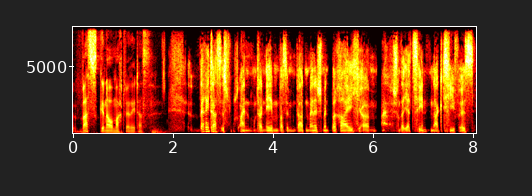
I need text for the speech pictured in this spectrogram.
Was genau macht Veritas? Veritas ist ein Unternehmen, was im Datenmanagement-Bereich ähm, schon seit Jahrzehnten aktiv ist.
